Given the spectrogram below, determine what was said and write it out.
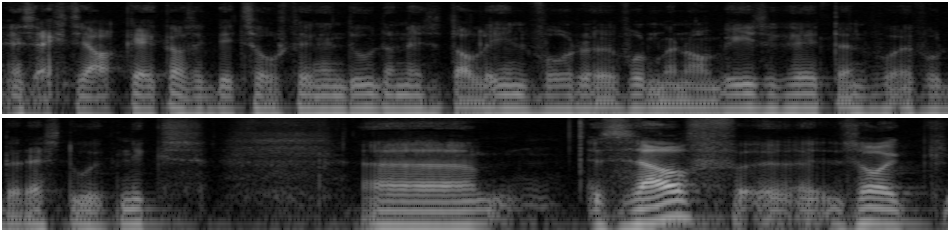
Hij zegt, ja, kijk, als ik dit soort dingen doe, dan is het alleen voor, uh, voor mijn aanwezigheid en voor, voor, de rest doe ik niks. zelf zou ik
